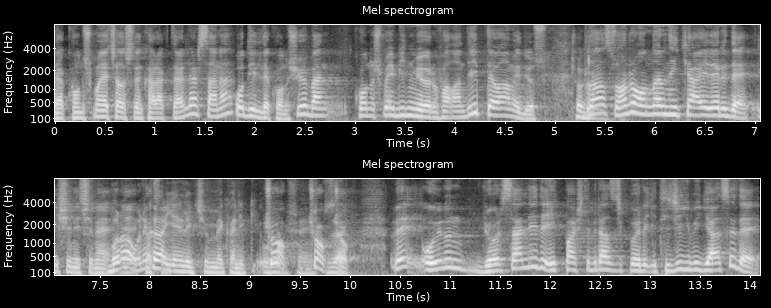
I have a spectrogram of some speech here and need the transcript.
veya konuşmaya çalıştığın karakterler sana o dilde konuşuyor. Ben konuşmayı bilmiyorum falan deyip devam ediyorsun. Çok Daha iyi. sonra onların hikayeleri de işin içine Bravo e, ne kadar katılıyor. yenilikçi bir mekanik. Çok Şey, çok güzel. çok. Ve oyunun görselliği de ilk başta birazcık böyle itici gibi gelse de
